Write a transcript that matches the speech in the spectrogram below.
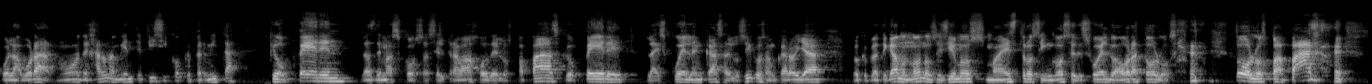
colaborar, ¿no? Dejar un ambiente físico que permita que operen las demás cosas, el trabajo de los papás, que opere la escuela en casa de los hijos, aunque ahora ya lo que platicamos, ¿no? Nos hicimos maestros sin goce de sueldo, ahora todos los, todos los papás.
